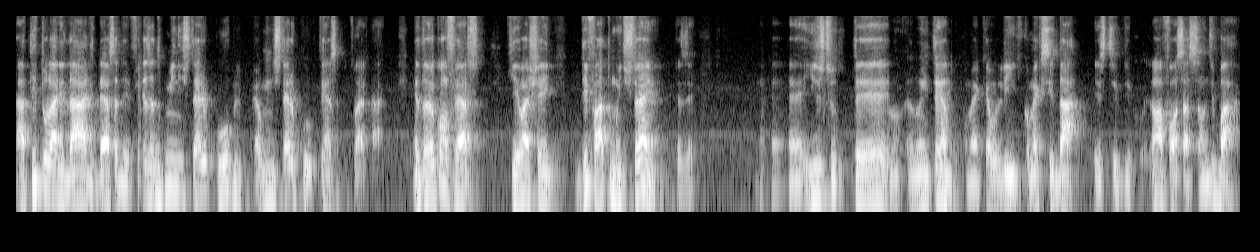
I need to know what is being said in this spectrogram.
a titularidade dessa defesa é do Ministério Público, é o Ministério Público que tem essa titularidade. Então, eu confesso que eu achei, de fato, muito estranho. Quer dizer, é, isso ter. Eu não entendo como é que é o link, como é que se dá esse tipo de coisa. É uma forçação de barra,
